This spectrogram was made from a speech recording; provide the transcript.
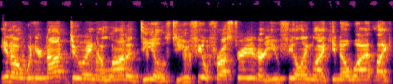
You know, when you're not doing a lot of deals, do you feel frustrated? Are you feeling like, you know what, like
